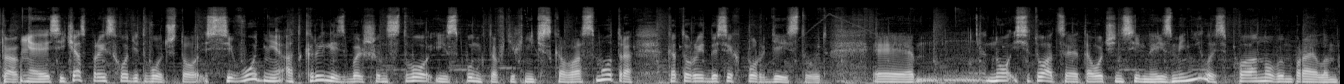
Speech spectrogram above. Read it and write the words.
Так. Э, Сейчас происходит вот что. Сегодня открылись большинство из пунктов технического осмотра, которые до сих пор действуют. Э, Но ситуация эта очень сильно изменилась. По новым правилам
